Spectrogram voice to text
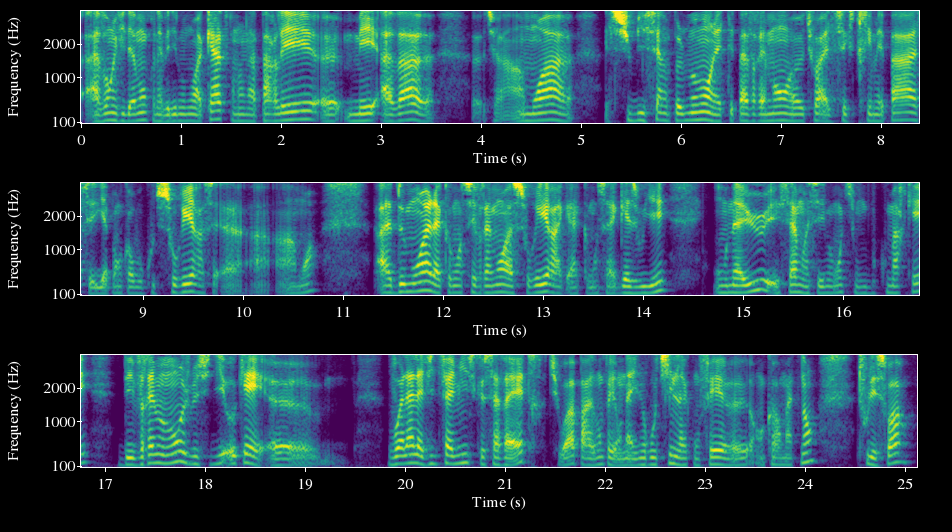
avant évidemment qu'on avait des moments à quatre, on en a parlé, mais Ava euh, tu vois, un mois, euh, elle subissait un peu le moment. Elle n'était pas vraiment, euh, tu vois, elle s'exprimait pas. Il n'y a pas encore beaucoup de sourires à, un mois. À deux mois, elle a commencé vraiment à sourire, à, commencer à gazouiller. On a eu, et ça, moi, c'est des moments qui m'ont beaucoup marqué, des vrais moments où je me suis dit, ok. voilà la vie de famille, ce que ça va être, tu vois. Par exemple, on a une routine là qu'on fait encore maintenant, tous les soirs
